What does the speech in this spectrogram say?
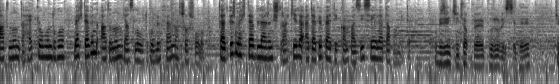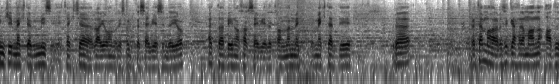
adının da həkk olunduğu, məktəbin adının yazılı olduğu lövhənin açılışı olub. Tədbir məktəblilərin iştirakı ilə ədəbi bədii kompozisiya ilə davam edib. Bu bizim için çok büyük gurur hissidir. Çünkü məktəbimiz təkcə rayon, respublika səviyyəsində yox, hətta beynəlxalq səviyyədə tanınan mək məktəbdir və Vətən müharibəsi qəhrəmanı adı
